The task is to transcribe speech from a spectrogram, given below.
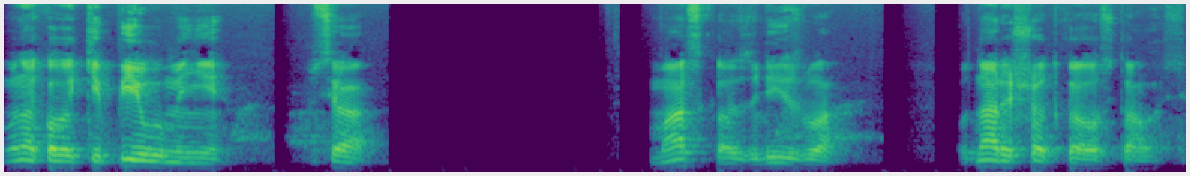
вона коли кипіла мені вся маска злізла. Одна решетка осталась.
